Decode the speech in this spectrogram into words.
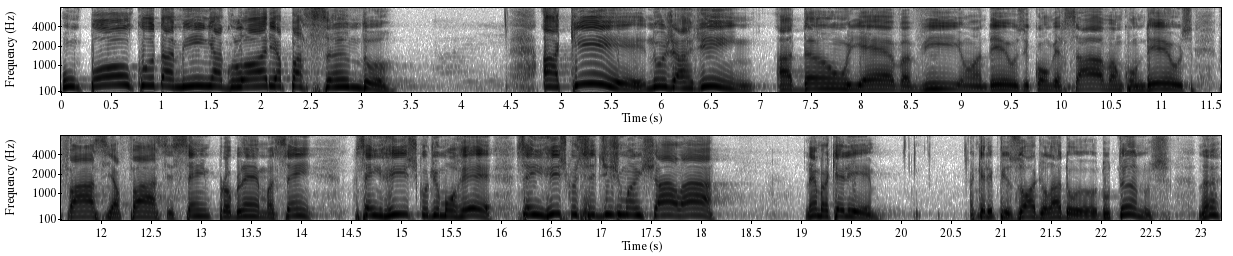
um pouco da minha glória passando. Aqui no jardim, Adão e Eva viam a Deus e conversavam com Deus face a face, sem problema, sem, sem risco de morrer, sem risco de se desmanchar lá. Lembra aquele, aquele episódio lá do, do Thanos, né?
